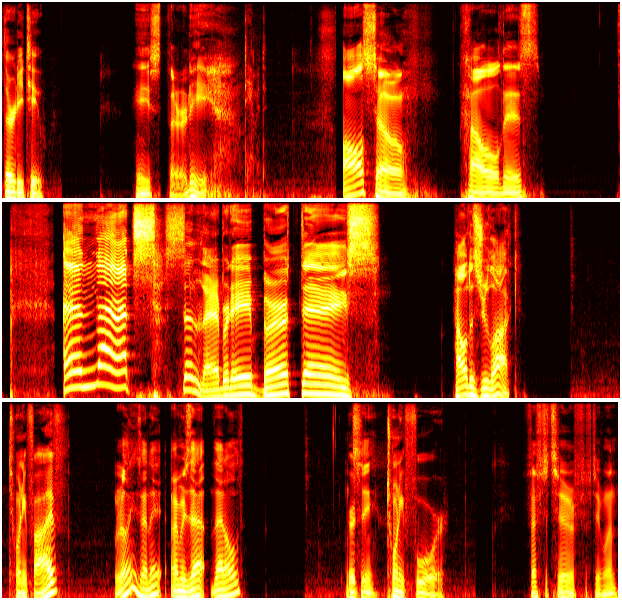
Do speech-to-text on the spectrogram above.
32. He's 30. Damn it. Also, how old is? And that's celebrity birthdays. How old is Drew Lock? 25 Really? Is that it? I mean, is that that old? Let's see. 24. 52 or 51.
